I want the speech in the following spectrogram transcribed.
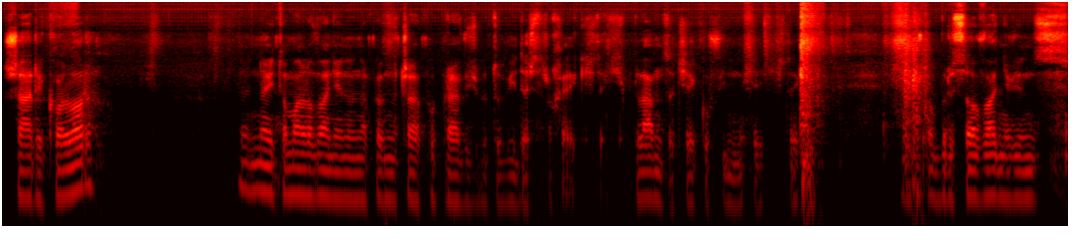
szary kolor. No i to malowanie no na pewno trzeba poprawić, bo tu widać trochę jakichś takich plam, zacieków, innych jakichś takich obrysowań, więc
